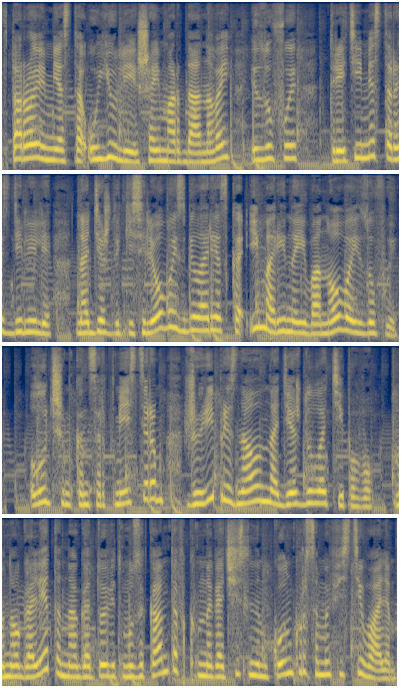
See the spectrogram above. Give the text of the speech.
второе место у Юлии Шаймардановой из Уфы, третье место разделили Надежда Киселева из Белорецка и Марина Иванова из Уфы. Лучшим концертмейстером жюри признала Надежду Латипову. Много лет она готовит музыкантов к многочисленным конкурсам и фестивалям,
